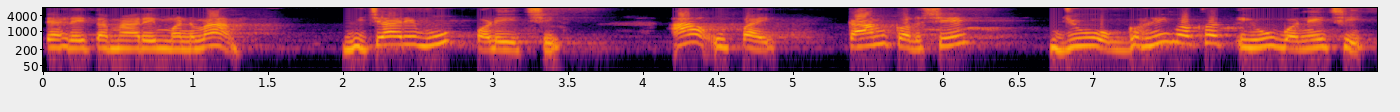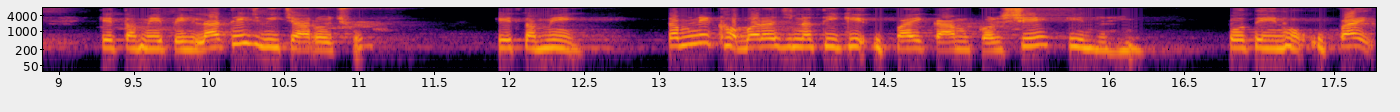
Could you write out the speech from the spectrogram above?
ત્યારે તમારે મનમાં વિચારવું પડે છે. આ ઉપાય કામ કરશે જુઓ, ઘણી વખત એવું બને છે કે તમે પહેલાંથી જ વિચારો છો કે તમે, તમને ખબર જ નથી કે ઉપાય કામ કરશે કે નહીં. તો તેનો ઉપાય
